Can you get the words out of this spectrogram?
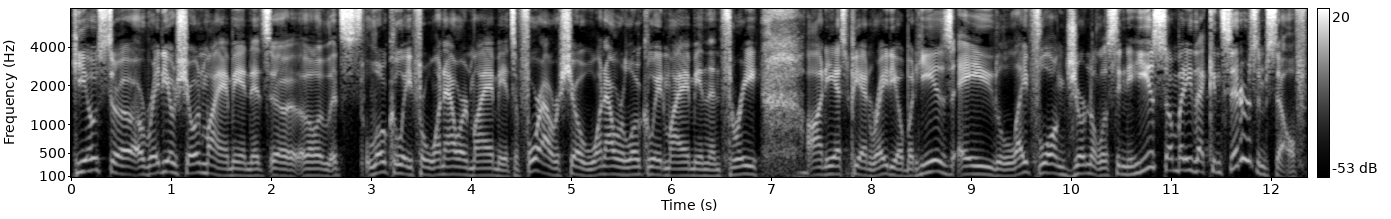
He hosts a, a radio show in Miami, and it's uh, it's locally for one hour in Miami. It's a four hour show, one hour locally in Miami, and then three on ESPN Radio. But he is a lifelong journalist, and he is somebody that considers himself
